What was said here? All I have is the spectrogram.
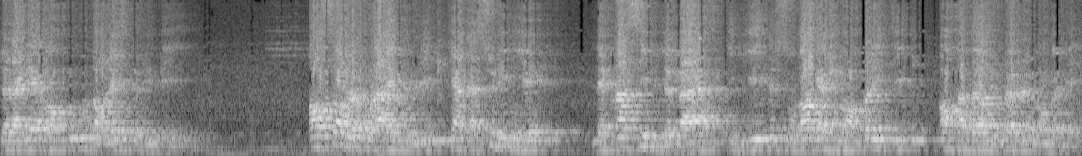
de la guerre en cours dans l'Est du pays. Ensemble pour la République tient à souligner les principes de base qui guident son engagement politique en faveur du peuple congolais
